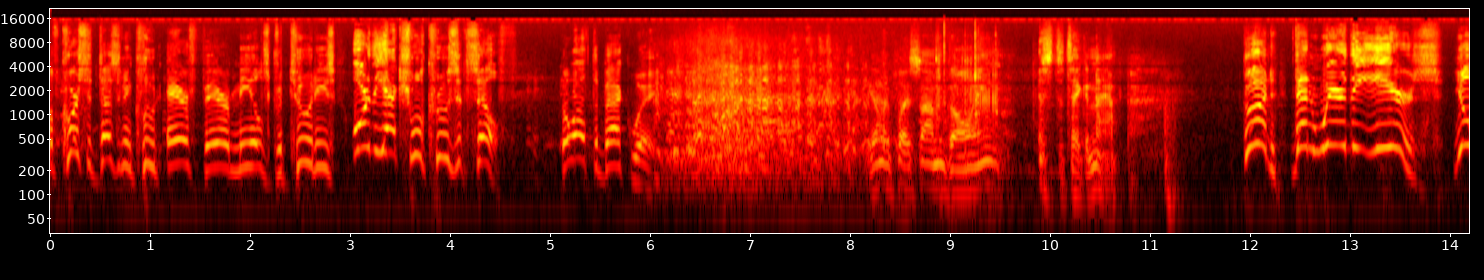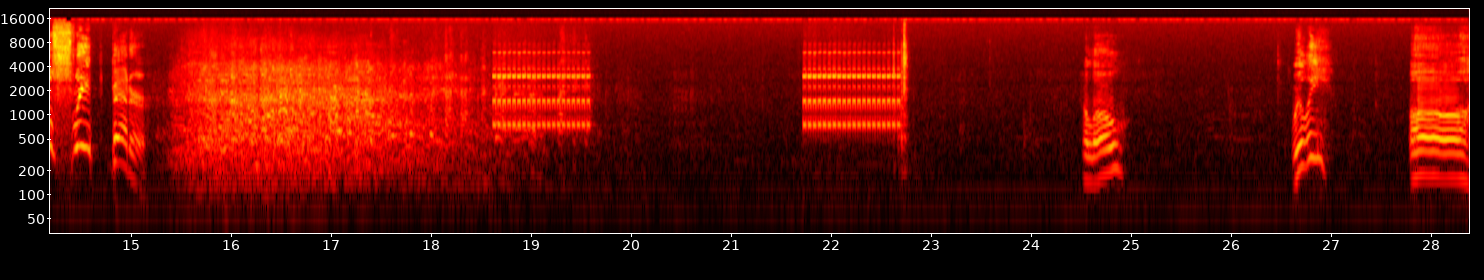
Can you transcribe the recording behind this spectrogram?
Of course, it doesn't include airfare, meals, gratuities, or the actual cruise itself. Go out the back way. The only place I'm going is to take a nap. Good! Then wear the ears! You'll sleep better! Hello? Willie? Uh,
